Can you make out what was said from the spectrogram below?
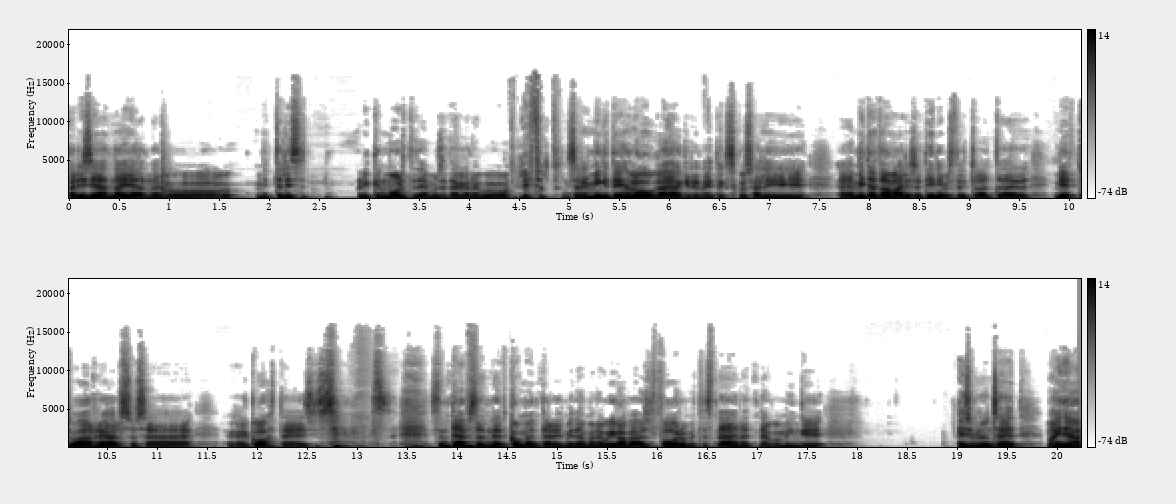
päris head naljad nagu mitte lihtsalt Rick and Morty teemased, aga nagu lihtsalt, seal oli mingi tehnoloogia ajakiri näiteks, kus oli, eh, mida tavaliselt inimesed ütlevad eh, virtuaalreaalsuse eh, kohta ja siis see on täpselt need kommentaarid, mida ma nagu igapäevaselt foorumitest näen, et nagu mingi äh, esimene on see, et ma ei tea,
